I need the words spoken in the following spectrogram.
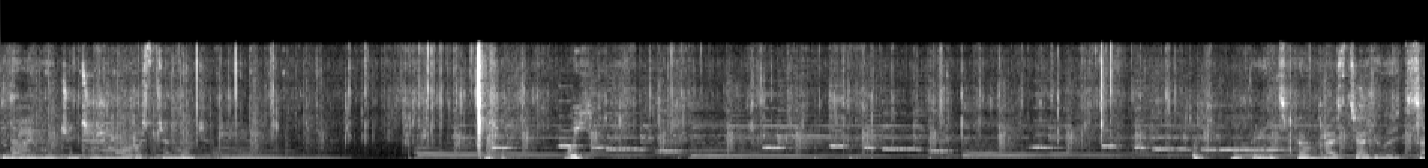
Да, его очень тяжело растянуть. Ой. Ну, в принципе, он растягивается.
